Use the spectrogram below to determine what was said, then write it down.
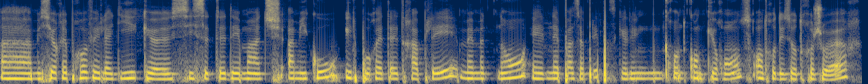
Euh, Monsieur Reprov, il a dit que si c'était des matchs amicaux, il pourrait être appelé, mais maintenant, il n'est pas appelé parce qu'il y a une grande concurrence entre des autres joueurs.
